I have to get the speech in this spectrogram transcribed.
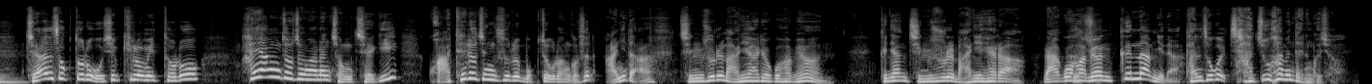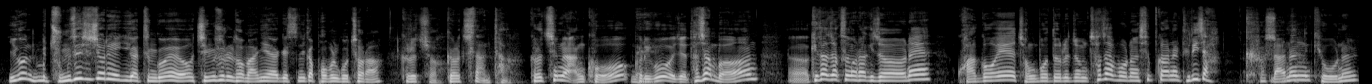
음. 제한 속도를 50km로 하향 조정하는 정책이 과태료 징수를 목적으로 한 것은 아니다. 징수를 많이 하려고 하면 그냥 징수를 많이 해라라고 그렇죠. 하면 끝납니다. 단속을 자주 하면 되는 거죠. 이건 뭐 중세 시절의 얘기 같은 거예요. 징수를 더 많이 해야겠으니까 법을 고쳐라. 그렇죠. 그렇진 않다. 그렇지는 않고 네. 그리고 이제 다시 한번 어, 기사 작성을 하기 전에 과거의 정보들을 좀 찾아보는 습관을 들이자라는 그렇습니다. 교훈을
